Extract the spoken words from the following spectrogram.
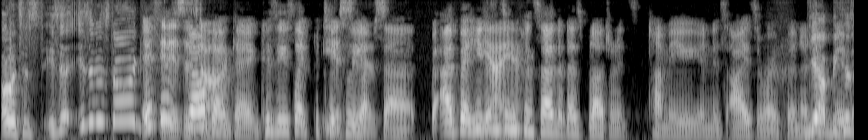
Oh, it's his. Is it? Is it his dog? Is It his is his dog, dog. okay? Because he's like particularly it is. upset, but I but he doesn't Yeah, seem yeah. concerned that there's blood on its tummy and its eyes are open. And yeah, because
